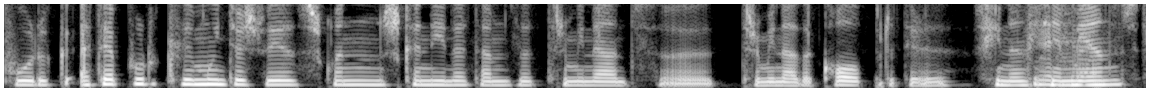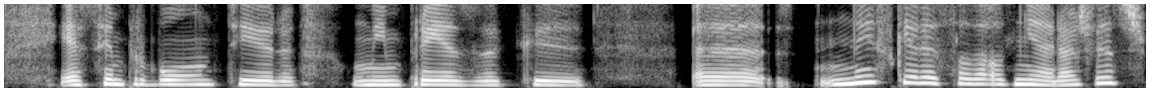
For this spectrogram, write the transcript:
porque, até porque muitas vezes, quando nos candidatamos a determinado, a determinada call para ter financiamento, é sempre bom ter uma empresa que eh, nem sequer é só dar o dinheiro. Às vezes,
